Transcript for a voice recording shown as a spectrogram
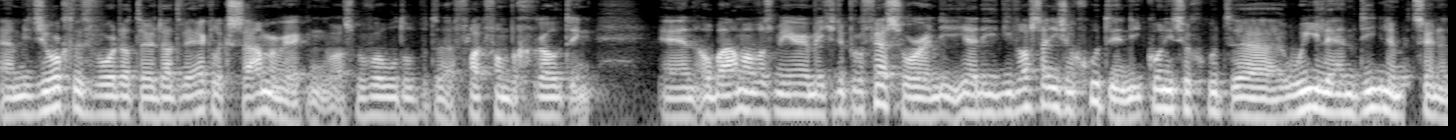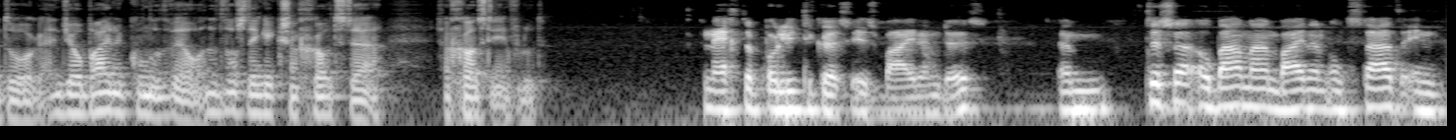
um, die zorgde ervoor dat er daadwerkelijk samenwerking was. Bijvoorbeeld op het vlak van begroting. En Obama was meer een beetje de professor en die, ja, die, die was daar niet zo goed in. Die kon niet zo goed wheelen en dealen met senatoren. En Joe Biden kon dat wel. En dat was denk ik zijn grootste, zijn grootste invloed een echte politicus is Biden dus. Um, tussen Obama en Biden ontstaat in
